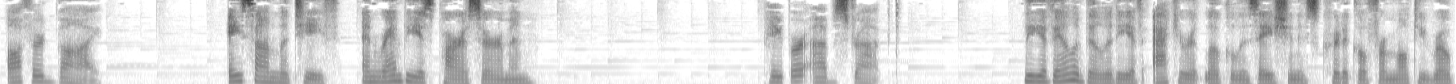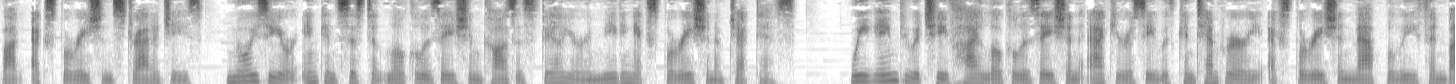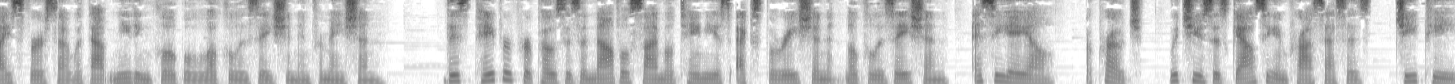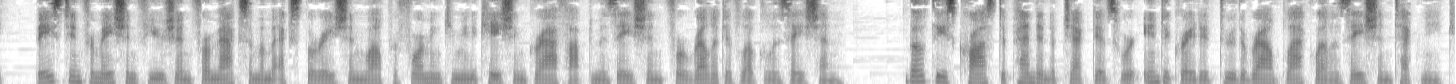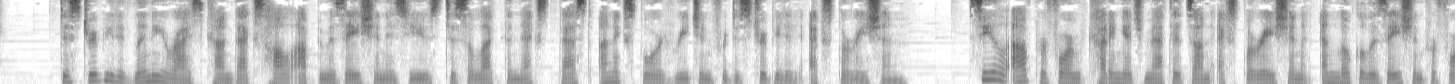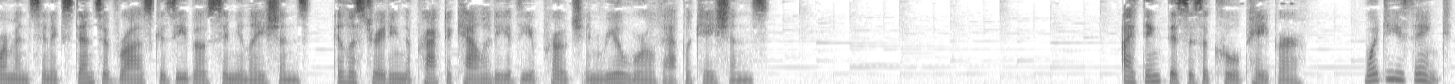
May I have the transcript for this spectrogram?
Authored by Ehsan Latif, and Ramviyas Parasuraman. Paper abstract The availability of accurate localization is critical for multi robot exploration strategies. Noisy or inconsistent localization causes failure in meeting exploration objectives. We aim to achieve high localization accuracy with contemporary exploration map belief and vice versa without needing global localization information. This paper proposes a novel simultaneous exploration and localization SEAL approach, which uses Gaussian processes GP based information fusion for maximum exploration while performing communication graph optimization for relative localization. Both these cross dependent objectives were integrated through the Rao Blackwellization technique. Distributed linearized convex hull optimization is used to select the next best unexplored region for distributed exploration. SEAL outperformed cutting edge methods on exploration and localization performance in extensive ROS gazebo simulations, illustrating the practicality of the approach in real world applications. I think this is a cool paper. What do you think?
